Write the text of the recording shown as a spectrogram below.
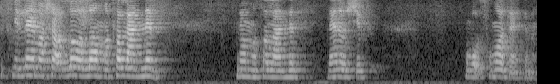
بسم الله ما شاء الله. اللهم صل على النبي. اللهم صل على النبي. الهنا والشفا وبقسماط يعني كمان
